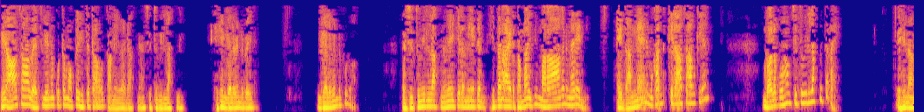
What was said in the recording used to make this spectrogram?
ඒ ආසාව ඇති වෙනකොටම අපේ හිතට આવත් අනේ වැඩක් නෑ සිතුවිල්ලක් නේ. එකෙන් ගැලවෙන්න බැයිද? ගැලවෙන්න පුළුවන්. දැන් සිතුවිල්ලක් නෙවෙයි කියලා මේක හිතන අයට තමයි ඉතින් මරාගෙන මැරෙන්නේ. ඒ දන්නේ නැහැනේ මොකද්ද කියලා ආසාව කියන්නේ. බලපුවහම සිතුවිල්ලක් විතරයි. එහෙනම්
